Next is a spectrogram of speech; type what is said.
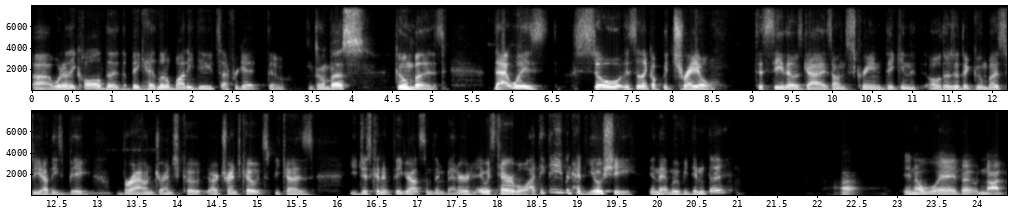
uh, what are they called? The the big head little body dudes. I forget the Goombas. Goombas. That was so. This is like a betrayal to see those guys on screen thinking that oh those are the Goombas. So you have these big brown trench coat or trench coats because you just couldn't figure out something better. It was terrible. I think they even had Yoshi in that movie, didn't they? Uh, in a way, but not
